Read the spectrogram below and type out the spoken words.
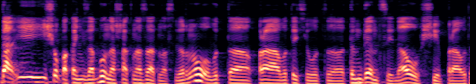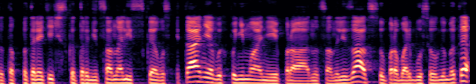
Да, и еще пока не забыл, на шаг назад нас вернул, вот а, про вот эти вот а, тенденции, да, общие, про вот это патриотическое традиционалистское воспитание в их понимании, про национализацию, про борьбу с ЛГБТ.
